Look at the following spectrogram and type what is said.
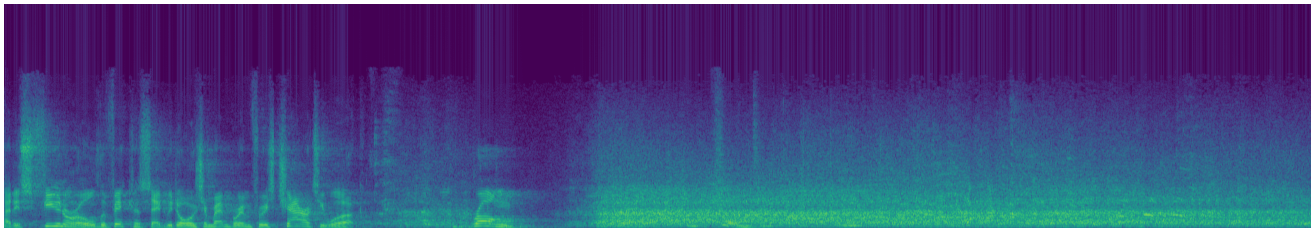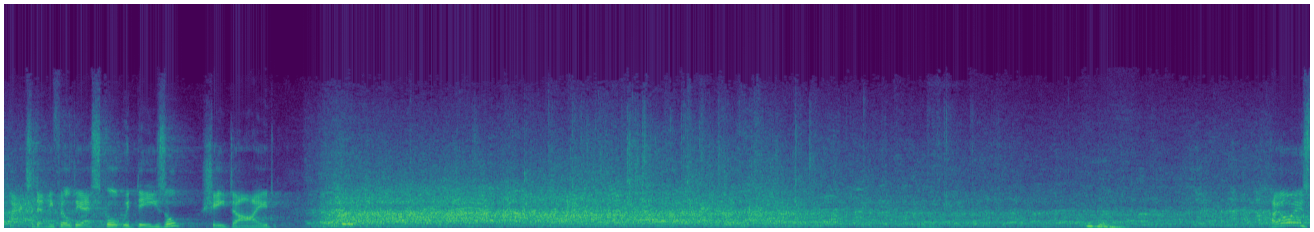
At his funeral, the vicar said we'd always remember him for his charity work. Wrong. I accidentally filled the escort with diesel. She died. I always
